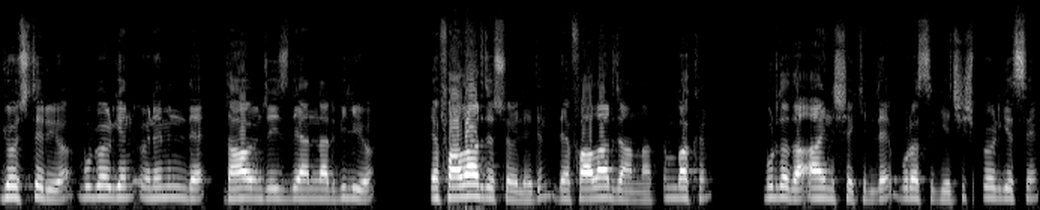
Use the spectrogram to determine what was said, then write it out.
gösteriyor. Bu bölgenin önemini de daha önce izleyenler biliyor. Defalarca söyledim, defalarca anlattım. Bakın burada da aynı şekilde burası geçiş bölgesi.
